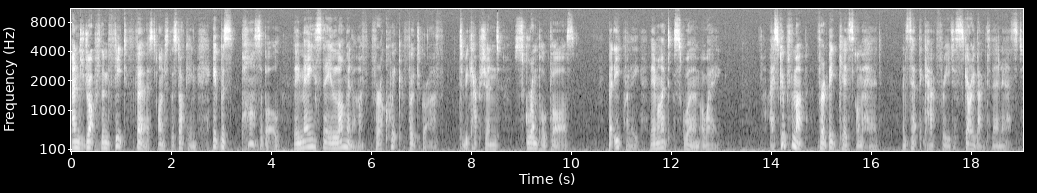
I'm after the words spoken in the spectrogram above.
and dropped them feet first onto the stocking, it was possible they may stay long enough for a quick photograph to be captioned Scrumple Claws, but equally they might squirm away. I scooped them up for a big kiss on the head, and set the cat free to scurry back to their nest.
